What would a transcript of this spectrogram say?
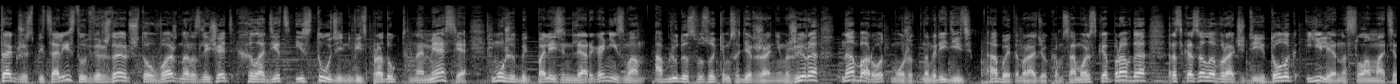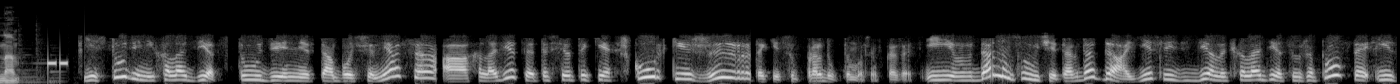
Также специалисты утверждают, что важно различать холодец и студень, ведь продукт на мясе может быть полезен для организма, а блюдо с высоким содержанием жира, наоборот, может навредить. Об этом радио «Комсомольская правда» рассказала врач-диетолог Елена Соломатина. Есть студень и холодец. Студень там больше мяса, а холодец это все-таки шкурки, жир, такие субпродукты, можно сказать. И в данном случае тогда да, если сделать холодец уже просто из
